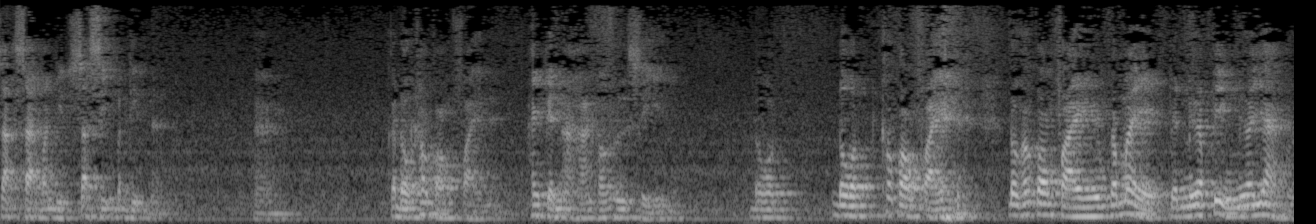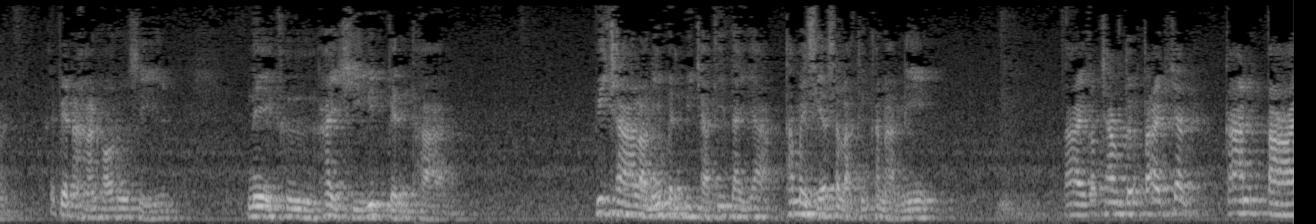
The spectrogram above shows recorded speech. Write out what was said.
สัสบัณฑิตสัสิบัณฑิตนะกระโดดเข้ากองไฟให้เป็นอาหารของฤาษี โดดโดดเข้ากองไฟโดดเข้ากองไฟมันก็ไม่เป็นเนื้อปิ้งเนื้อย่างเลยให้เป็นอาหารของฤาษีนี่คือให้ชีวิตเป็นทาน วิชาเหล่านี้เป็นวิชาที่ได้ยาก ถ้าไม่เสียสละถึงขนาดนี้ ตายก็ช่างเถอะตายช่างการตาย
